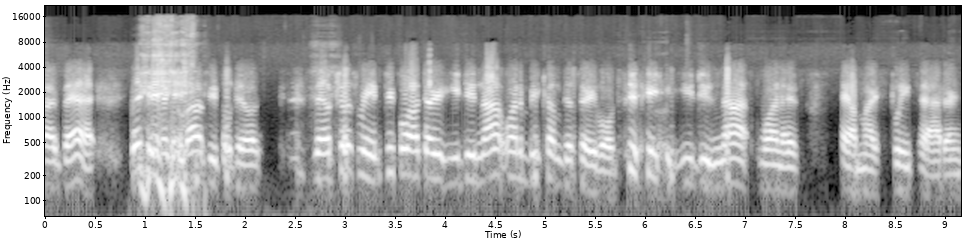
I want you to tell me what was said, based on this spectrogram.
I bet. Especially makes a lot of people do. Now, trust me, people out there, you do not want to become disabled. you do not want to have my sleep pattern.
